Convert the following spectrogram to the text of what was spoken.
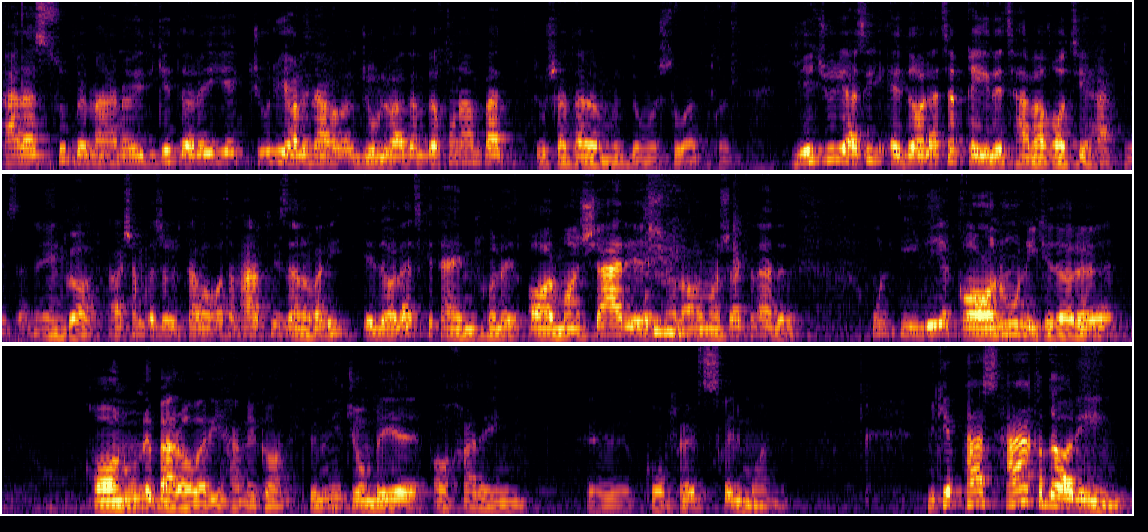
ارسطو به معنای دیگه داره یک جوری حالا جمله بعدم بخونم بعد روشن‌تر در مورد صحبت کنیم یه جوری از یک عدالت غیر طبقاتی حرف می‌زنه انگار. هرچند به طبقات هم حرف می‌زنه ولی عدالتی که تعیین می‌کنه آرمان حالا آرمان شهر نداره. اون ایده قانونی که داره قانون برابری همگانه. ببینید جمله آخر این گومپرس خیلی مهمه. میگه پس حق داریم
